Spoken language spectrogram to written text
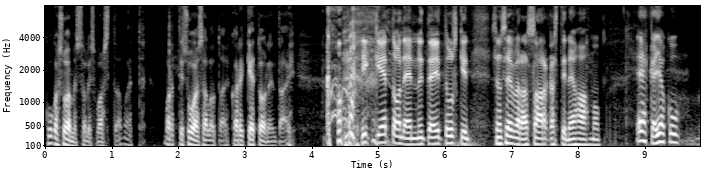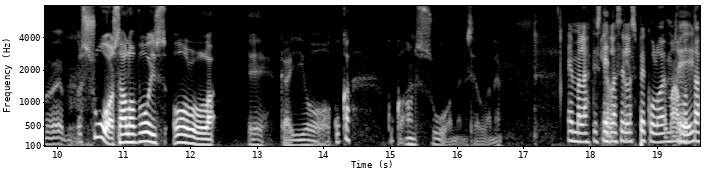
kuka Suomessa olisi vastaava, että Martti Suosalo tai Kari Ketonen tai... Kari Ketonen nyt ei tuskin, se on sen verran sarkastinen hahmo. Ehkä joku Suosalo voisi olla, ehkä joo. Kuka, kuka on Suomen sellainen? En mä lähtisi tällaisella spekuloimaan, ei, mutta,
